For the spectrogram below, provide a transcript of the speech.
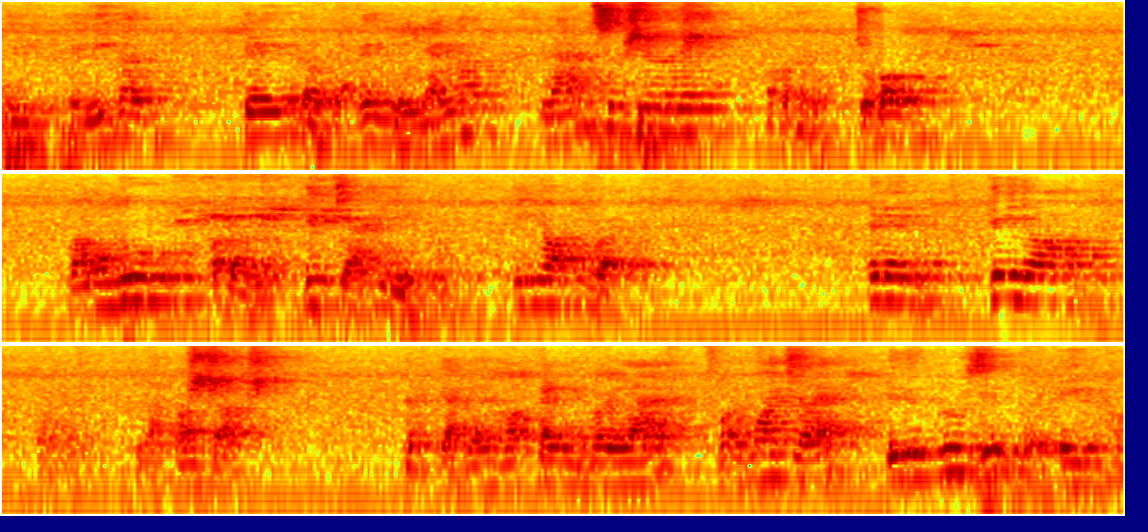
thì để ý cây bắt đầu là cây đủ nhánh nó lá sưng sưa lên và bắt đầu chỗ bông. Vào mùa thu, bắt đầu kết trái nhiều, cái nho cũng vậy. Thế nên cây nho là quan trọng. Tất cả những họ cành hoa lá, mọi hoa trái đều được nuôi dưỡng bởi cây nho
